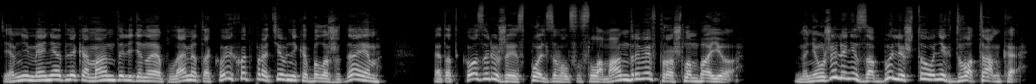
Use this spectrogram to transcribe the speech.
Тем не менее, для команды «Ледяное пламя» такой ход противника был ожидаем, этот козырь уже использовался саламандрами в прошлом бою. Но неужели не забыли, что у них два танка?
